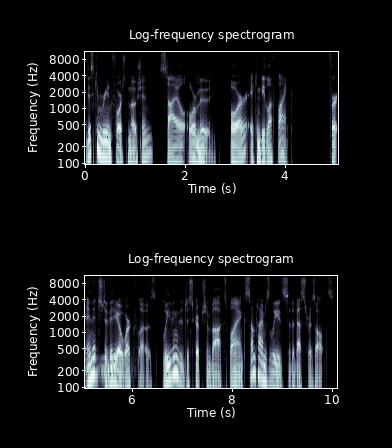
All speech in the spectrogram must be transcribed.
This can reinforce motion, style, or mood, or it can be left blank. For image to video workflows, leaving the description box blank sometimes leads to the best results.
